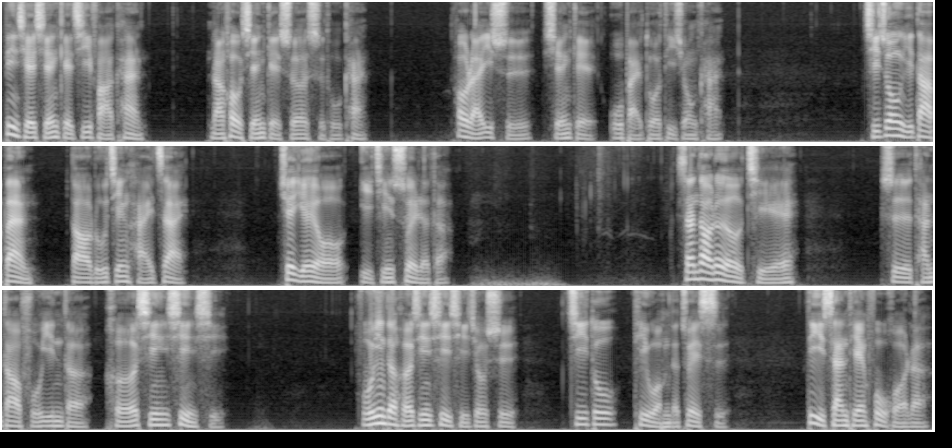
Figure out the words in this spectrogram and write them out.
并且显给基法看，然后显给十二使徒看，后来一时显给五百多弟兄看。其中一大半到如今还在，却也有已经睡了的。三到六节是谈到福音的核心信息。福音的核心信息就是基督替我们的罪死。第三天复活了，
